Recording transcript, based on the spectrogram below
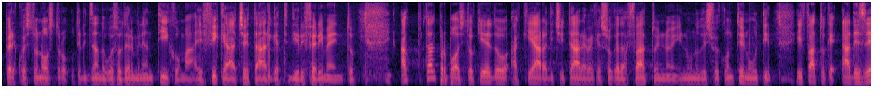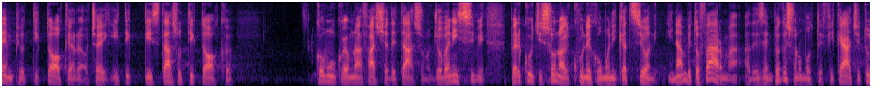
per questo nostro, utilizzando questo termine antico ma efficace, target di riferimento. A tal proposito chiedo a Chiara di citare, perché so che l'ha fatto in, in uno dei suoi contenuti, il fatto che ad esempio TikToker, cioè chi sta su TikTok, comunque una fascia d'età, sono giovanissimi, per cui ci sono alcune comunicazioni in ambito farma, ad esempio, che sono molto efficaci. Tu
